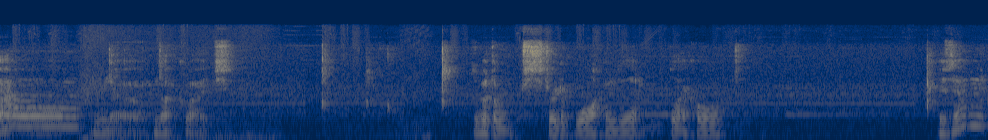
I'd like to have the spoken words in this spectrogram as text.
Uh, no, not quite. I was about to straight up walk into that black hole. Is that it?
